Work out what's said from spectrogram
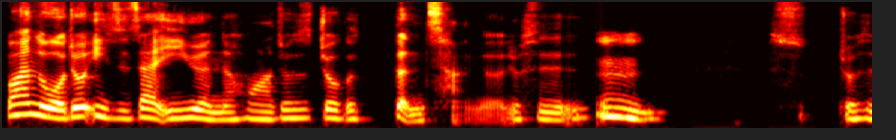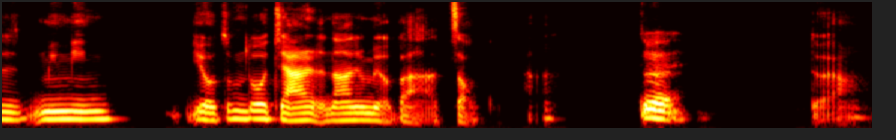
不然如果就一直在医院的话，就是就个更惨的，就是嗯是就是明明有这么多家人，然后就没有办法照顾他。对，对啊，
